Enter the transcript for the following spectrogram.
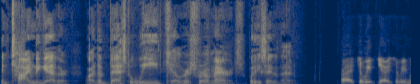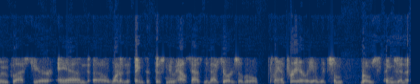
and time together are the best weed killers for a marriage. What do you say to that? Right. So we, you know, so we moved last year, and uh, one of the things that this new house has in the backyard is a little planter area with some rose things in it.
